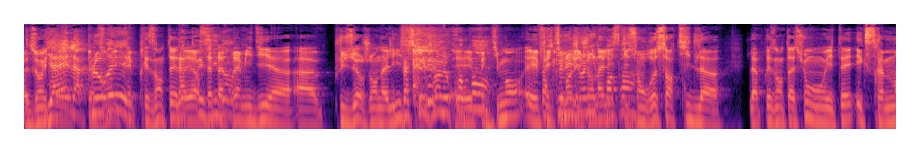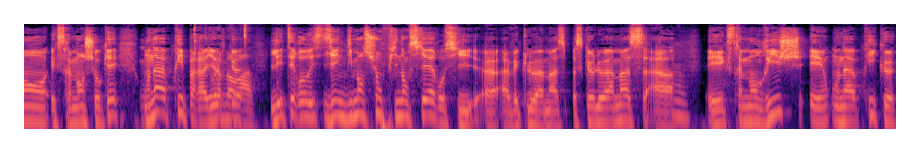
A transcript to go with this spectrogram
Elles ont été, Yael a elles ont été présentées d'ailleurs cet après-midi à, à plusieurs journalistes. Parce que les gens ne croient et pas. Effectivement, et effectivement les journalistes qui sont ressortis de la, présentation ont été extrêmement, extrêmement choqués. On a appris par ailleurs Oui, que les terroristes, il y a une dimension financière aussi euh, avec le Hamas, parce que le Hamas a, Mm. est extrêmement riche et on a appris que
